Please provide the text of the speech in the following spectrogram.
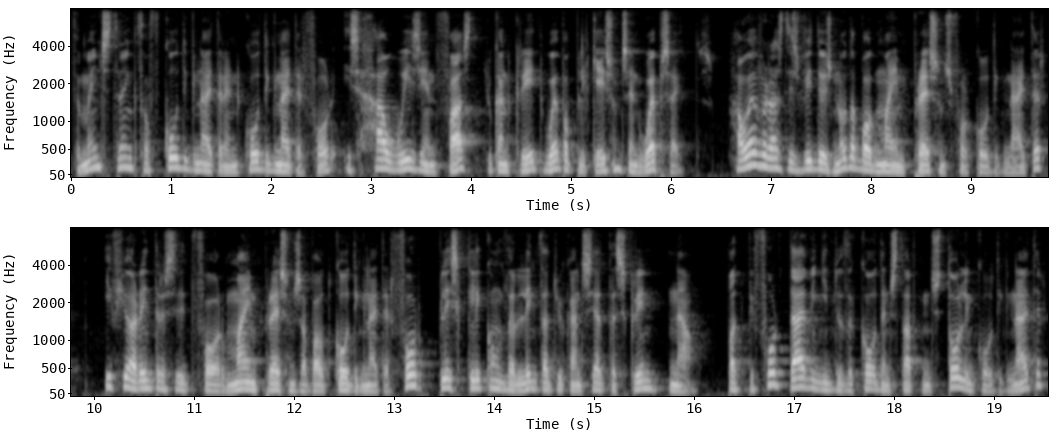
The main strength of CodeIgniter and CodeIgniter 4 is how easy and fast you can create web applications and websites. However, as this video is not about my impressions for CodeIgniter, if you are interested for my impressions about CodeIgniter 4, please click on the link that you can see at the screen now. But before diving into the code and start installing CodeIgniter,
